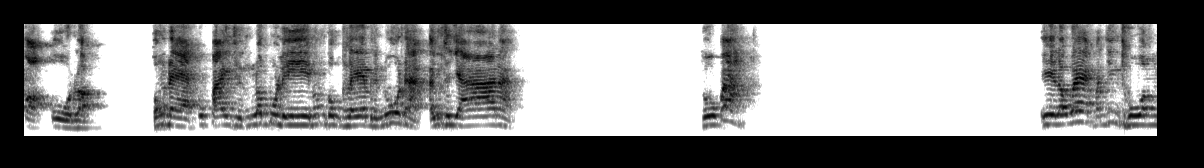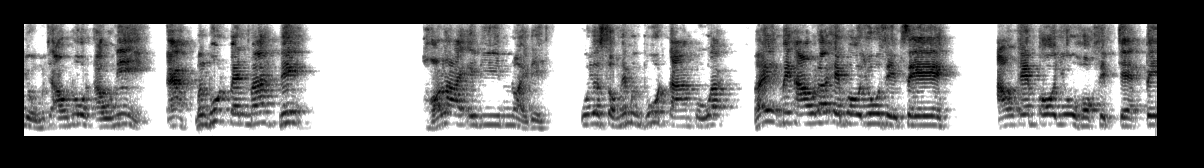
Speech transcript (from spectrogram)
เกาะกูดหรอกคงแดกกูไปถึงลบบุรีมันคงเคลมถึงนู่นน่ะ อยุธยาน่ะ ถูกปะเอละแวกมันยิ่งทวงอยู่มันจะเอาโน่นเอานี่นะมึงพูดเป็นไหมนี่ ขอไลน์ไอดีมหน่อยดิ กูจะส่งให้มึงพูดตามกูว่า เฮ้ย ไม่เอาแล้ว MOU 44 เอา MOU 67 ปี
